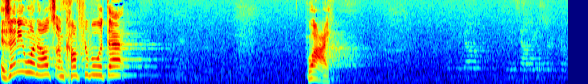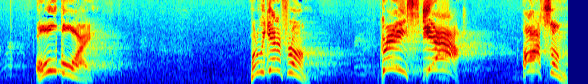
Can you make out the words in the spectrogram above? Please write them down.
Is anyone else uncomfortable with that? Why? Oh boy. Where do we get it from? Grace. Yeah. Awesome.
